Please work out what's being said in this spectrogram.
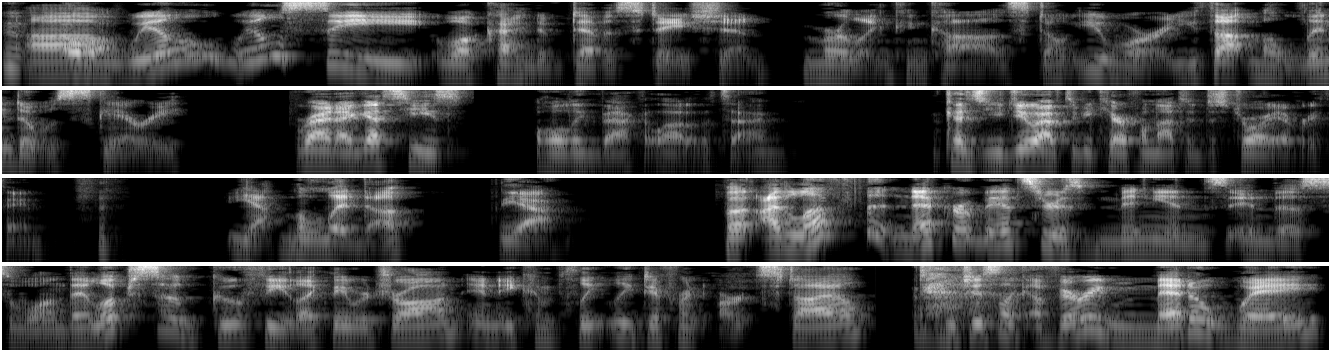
Uh, oh, well. we'll we'll see what kind of devastation Merlin can cause. Don't you worry. You thought Melinda was scary. right. I guess he's holding back a lot of the time because you do have to be careful not to destroy everything. Yeah, Melinda. Yeah, But I loved the Necromancer's minions in this one. They looked so goofy, like they were drawn in a completely different art style, which is like a very meta way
